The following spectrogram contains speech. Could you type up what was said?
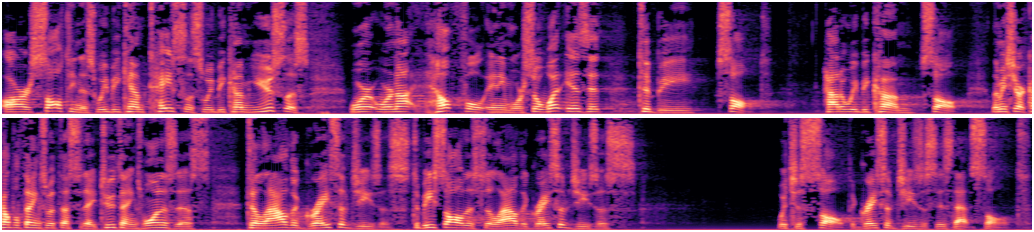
our saltiness. We become tasteless. We become useless. We're, we're not helpful anymore. So, what is it to be salt? How do we become salt? Let me share a couple things with us today. Two things. One is this to allow the grace of Jesus. To be salt is to allow the grace of Jesus which is salt. The grace of Jesus is that salt.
